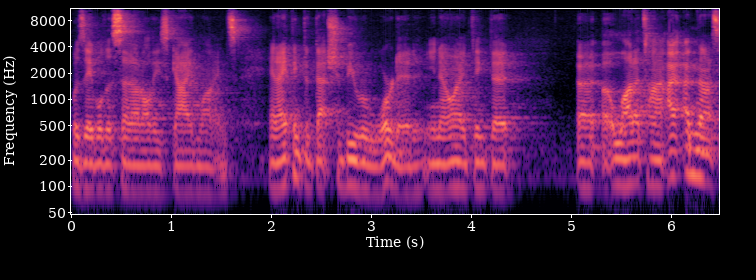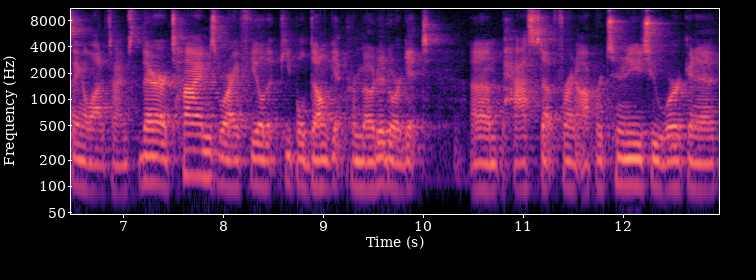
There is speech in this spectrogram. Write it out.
was able to set out all these guidelines. And I think that that should be rewarded. You know, I think that uh, a lot of time, I, am not saying a lot of times, there are times where I feel that people don't get promoted or get um, passed up for an opportunity to work in a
